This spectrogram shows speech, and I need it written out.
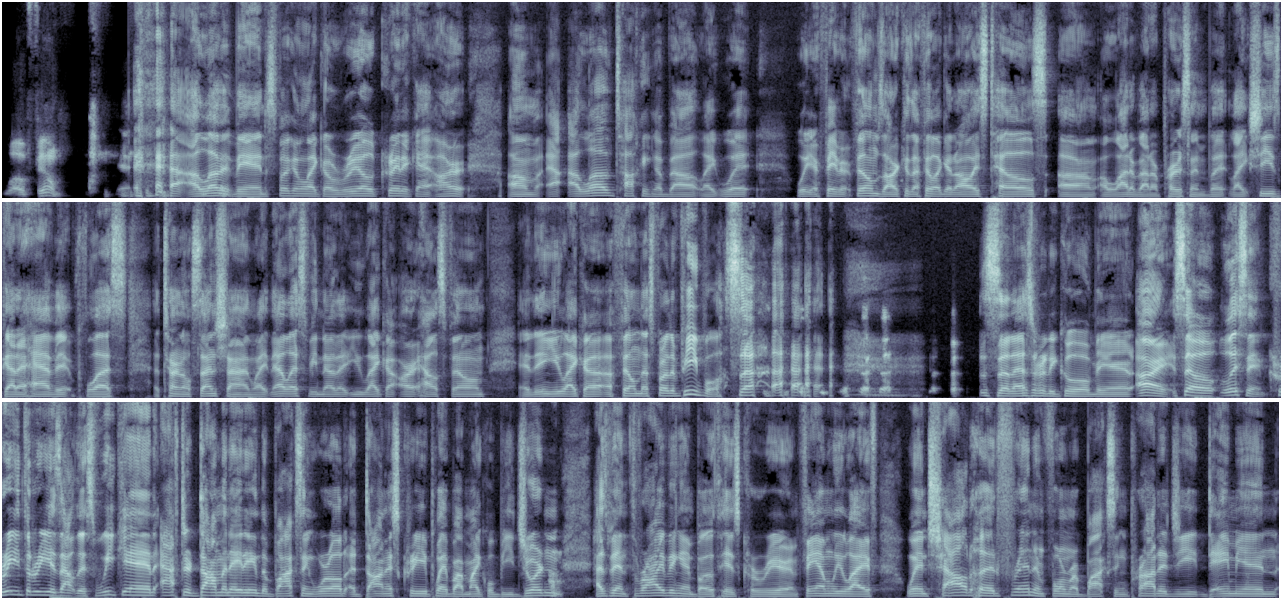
love film. I love it, man. Spoken like a real critic at heart. Um, I, I love talking about like what what your favorite films are because I feel like it always tells um, a lot about a person. But like she's got to have it plus Eternal Sunshine. Like that lets me know that you like an art house film and then you like a, a film that's for the people. So so that's really cool, man. All right. So listen, Creed 3 is out this weekend. After dominating the boxing world, Adonis Creed, played by Michael B. Jordan, hmm. has been thriving in both his career and family life. When childhood friend and former boxing prodigy Damian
